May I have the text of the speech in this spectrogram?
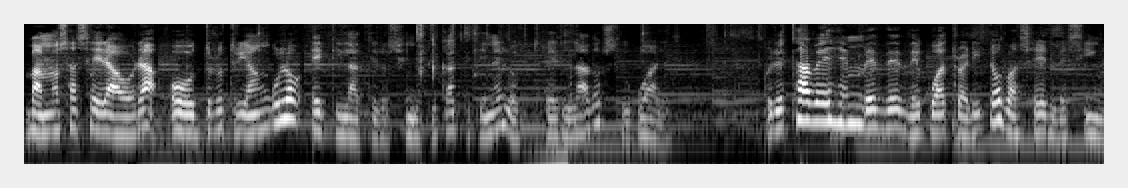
Vamos a hacer ahora otro triángulo equilátero. Significa que tiene los tres lados iguales pero esta vez en vez de de 4 aritos va a ser de 5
